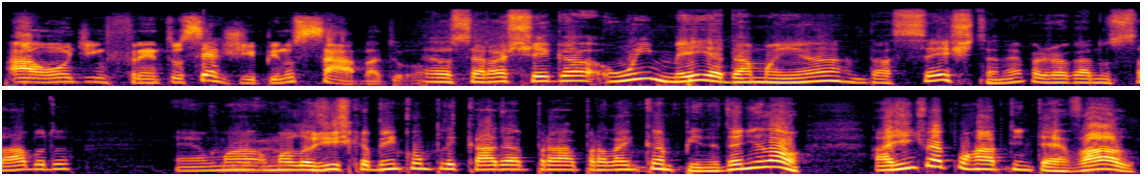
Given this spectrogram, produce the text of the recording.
aonde enfrenta o Sergipe no sábado. É, o Ceará chega 1 e meia da manhã da sexta, né, para jogar no sábado. É uma, uma logística bem complicada para lá em Campinas. Danilão, a gente vai para um rápido intervalo.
